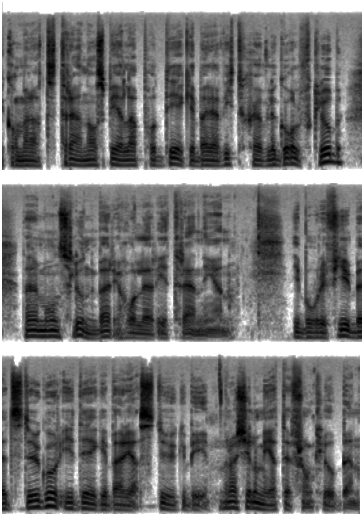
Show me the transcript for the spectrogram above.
Vi kommer att träna och spela på Degeberga Vittskövle Golfklubb där Måns Lundberg håller i träningen. Vi bor i fyrbäddsstugor i Degeberga stugby, några kilometer från klubben.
